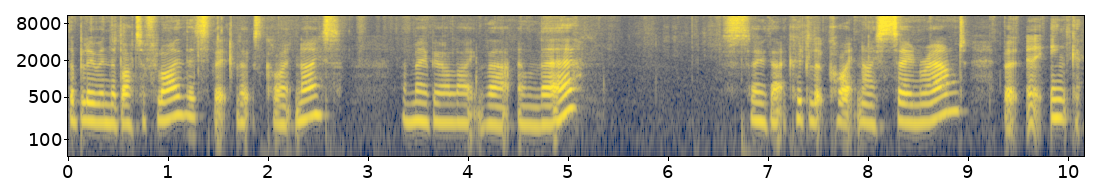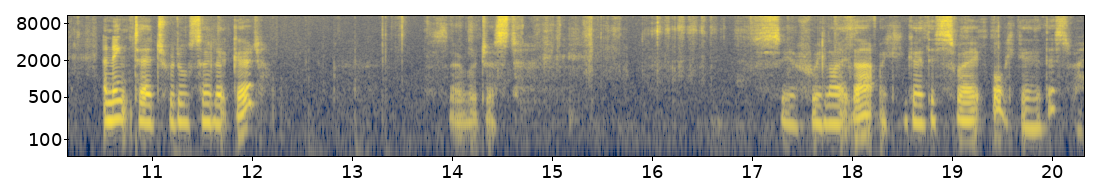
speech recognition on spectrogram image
the blue in the butterfly, this bit looks quite nice and maybe I like that in there. So that could look quite nice sewn round, but an ink an inked edge would also look good. So we'll just see if we like that. We can go this way or we can go this way.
